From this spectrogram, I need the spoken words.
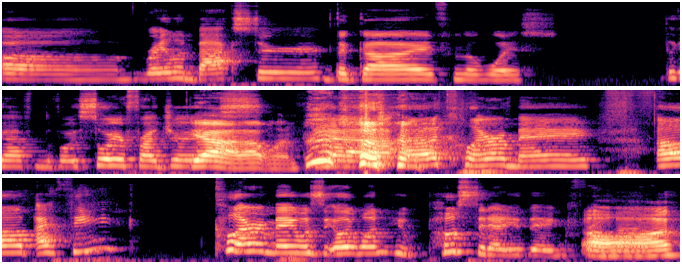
um, Raylan Baxter, The guy from The Voice. the guy from The Voice, Sawyer Fredericks. Yeah, that one. yeah, like Clara Mae. Um, I think Clara Mae was the only one who posted anything from them.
